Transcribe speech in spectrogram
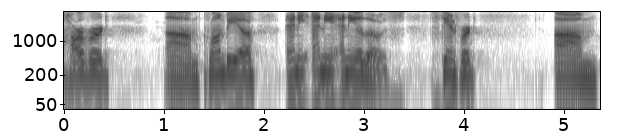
Harvard, um, Columbia, any any any of those, Stanford. Um,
